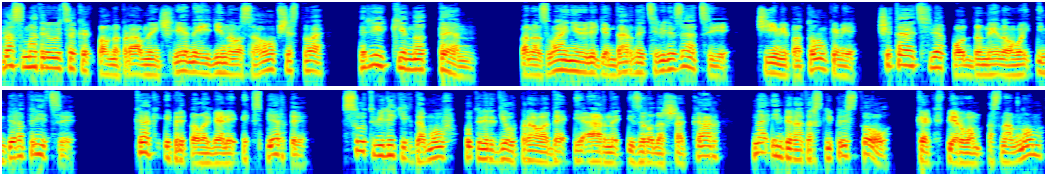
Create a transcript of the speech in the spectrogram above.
рассматриваются как полноправные члены единого сообщества Рикинотен по названию легендарной цивилизации, чьими потомками считают себя подданные новой императрицы. Как и предполагали эксперты, суд великих домов утвердил право Де Арны из рода Шаккар на императорский престол, как в первом основном,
